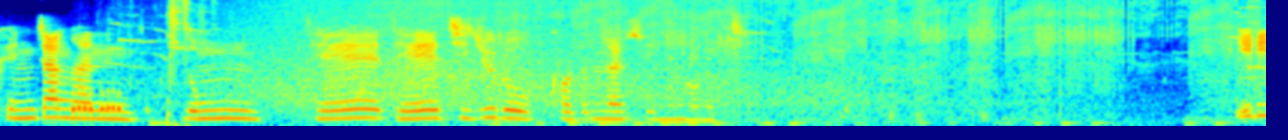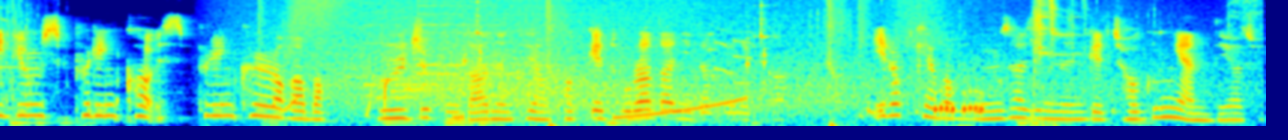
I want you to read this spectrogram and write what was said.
굉장한 농, 대, 대지주로 거듭날 수 있는 거겠지. 이리듐 스프링커, 스프링클러가 막물 주고 나는 그냥 밖에 돌아다니다 보니까 이렇게 막 농사 짓는 게 적응이 안 돼요, 전.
